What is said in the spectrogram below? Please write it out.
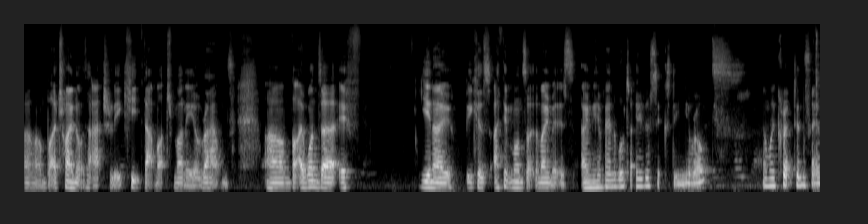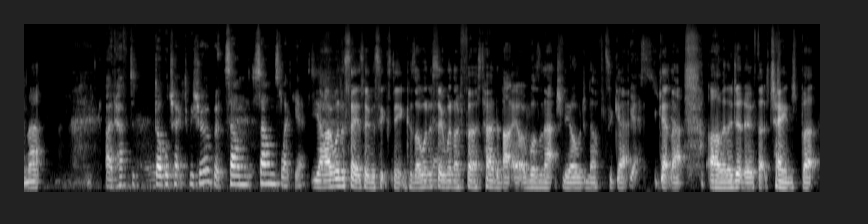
um, but I try not to actually keep that much money around. Um, but I wonder if you know, because I think Monzo at the moment is only available to over 16 year olds. Am I correct in saying that? I'd have to double check to be sure, but sounds sounds like yes. Yeah, I want to say it's over 16 because I want to Yeah. say when I first heard about it, I wasn't actually old enough to get Yes. get that. Um, and I don't know if that's changed, but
